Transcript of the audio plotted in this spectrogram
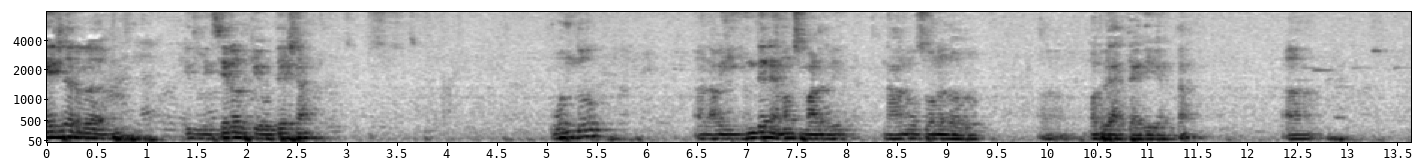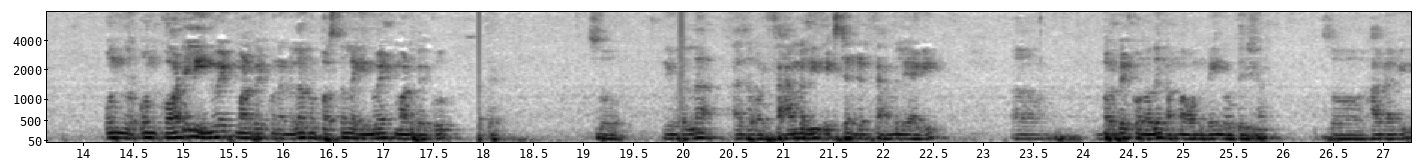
major ಇಲ್ಲಿ ಸೇರೋದಕ್ಕೆ ಉದ್ದೇಶ, ಒಂದು, ನಾವು ಈ ಹಿಂದೆನೇ ಅನೌನ್ಸ್ ಮಾಡಿದ್ವಿ. ನಾನು ಸೋನಲ್ ಅವರು. ಆಗ್ತಾ ಇದ್ದೀವಿ ಅಂತ ಒಂದು ಒಂದು ಕಾಡಿಲಿ ಇನ್ವೈಟ್ ಮಾಡಬೇಕು ನನ್ನೆಲ್ಲರೂ ಪರ್ಸ್ನಲ್ಲಾಗಿ ಇನ್ವೈಟ್ ಮಾಡಬೇಕು. ಸೊ ನೀವೆಲ್ಲ as our family extended family ಆಗಿ ಬರಬೇಕು ಅನ್ನೋದೇ ನಮ್ಮ ಒಂದು ಮೇನ್ ಉದ್ದೇಶ. ಸೊ ಹಾಗಾಗಿ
